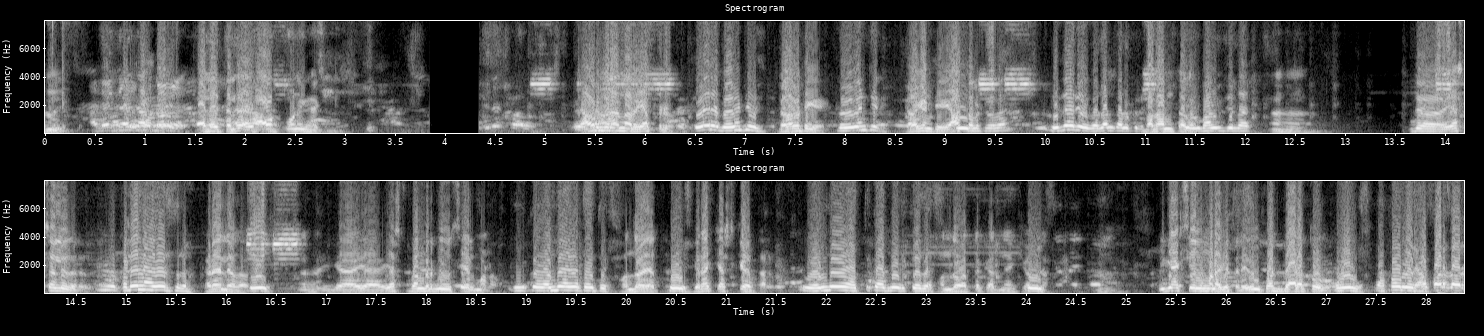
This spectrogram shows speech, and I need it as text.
ಹ್ಮ್. ಅಲ್ಲೈತಲ್ರಿ ಅವ್ರ ಫೋನಿಗೆ ಹಾಕಿ ಯಾವ್ದ್ರ ಅನ್ನಾರ? ಬೆಳಗಂಟಿ ಬೆಳವಟಿಗೆ ಬೆಳಗಂಟಿ ಯಾವ ತಾಲೂಕು ಅದ? ಇದಾರಿ ಬದಾಮ್ ತಾಲೂಕು ಬಾದಾಮ್ ತಾಲೂಕು. ಬಾಲ್ಕಿ ಜಿಲ್ಲಾ. ಇದು ಎಷ್ಟಲ್ಲಿ ಇದ್ರಿ? ಕಡೆಯಲ್ಲಿ ಅದಾರ ಸರ್. ಕಡೆಯಲ್ಲಿ ಅದಾರ ಈಗ ಎಷ್ಟು ಬಂದ್ರೆ ನೀವು ಸೇಲ್ ಮಾಡೋ ಈಗ ಒಂದು ಐವತ್ತೈತಿ ಒಂದು ಐವತ್ತು ಗಿರಾಕಿ ಎಷ್ಟು ಕೇಳ್ತಾರ? ಒಂದು ಹತ್ತಕ್ಕೆ ಹದಿನೈದು ಕೇಳ್ತಾರೆ. ಒಂದು ಹತ್ತಕ್ಕೆ ಹದಿನೈದು ಕೇಳ್ತಾರ. ಈಗ ಯಾಕೆ ಸೇಲ್ ಮಾಡಾಕತ್ತಾರೆ? ಇದನ್ನ ಕೊಟ್ಟು ಬೇರೆ ತಗೋಬೇಕು ವ್ಯಾಪಾರಗಾರ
